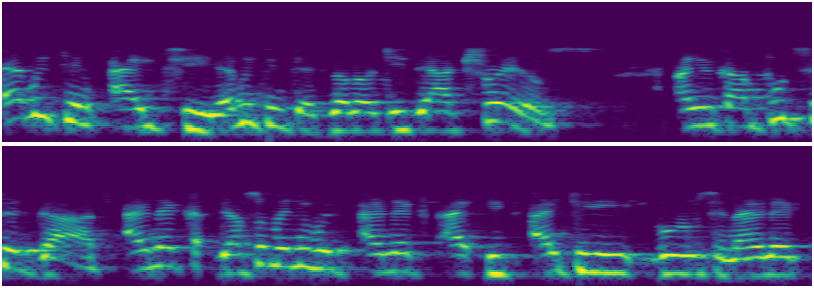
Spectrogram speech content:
Everything IT, everything technology, there are trails and you can put safeguard. INEC, there are so many ways INEC, IT gurus in INEC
